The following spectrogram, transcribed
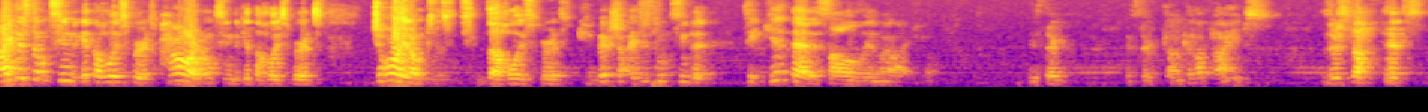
I just don't seem to get the Holy Spirit's power. I don't seem to get the Holy Spirit's joy. The Holy Spirit's conviction. I just don't seem to, to get that as solidly in my life. Is there, is there gunk in the pipes? Is there stuff that's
